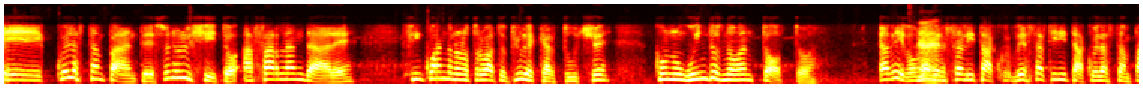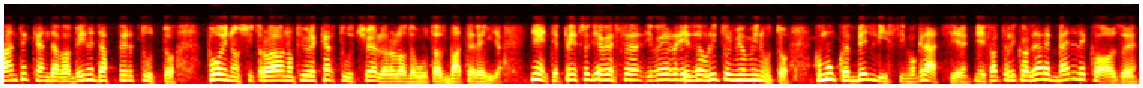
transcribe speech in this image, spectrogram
e quella stampante sono riuscito a farla andare fin quando non ho trovato più le cartucce con un Windows 98. Aveva una Eh. versatilità, versatilità quella stampante che andava bene dappertutto, poi non si trovavano più le cartucce e allora l'ho dovuta sbattere via. Niente, penso di aver, di aver esaurito il mio minuto. Comunque bellissimo, grazie, mi hai fatto ricordare belle cose.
